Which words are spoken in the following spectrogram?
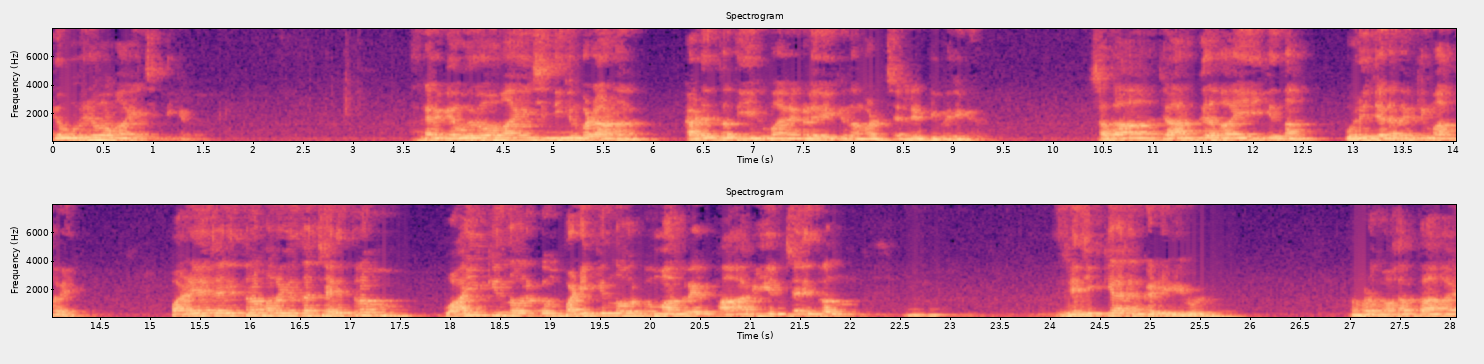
ഗൗരവമായി ചിന്തിക്കേണ്ടത്. അങ്ങനെ ഗൗരവമായി ചിന്തിക്കുമ്പോഴാണ് കടുത്ത തീരുമാനങ്ങളിലേക്ക് നമ്മൾ ചെല്ലേണ്ടി വരിക. സദാ ജാഗ്രതായിരിക്കുന്ന ഒരു ജനതയ്ക്ക് മാത്രമേ പഴയ ചരിത്രം അറിയുന്ന ചരിത്രം വായിക്കുന്നവർക്കും പഠിക്കുന്നവർക്കും മാത്രമേ ഭാവിയിൽ ചരിത്രം രചിക്കാനും കഴിയുകയുള്ളൂ. നമ്മുടെ മഹത്തായ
